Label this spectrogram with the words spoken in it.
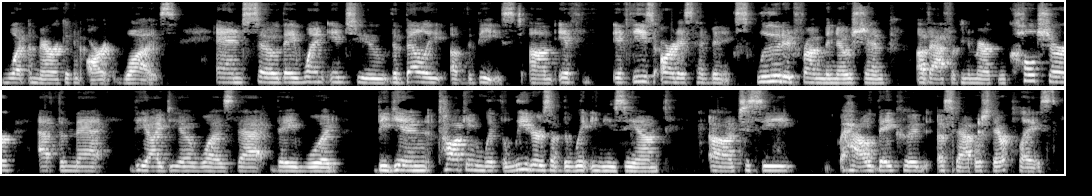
what American art was. And so they went into the belly of the beast. Um, if if these artists had been excluded from the notion of African American culture at the Met, the idea was that they would begin talking with the leaders of the Whitney Museum uh, to see how they could establish their place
